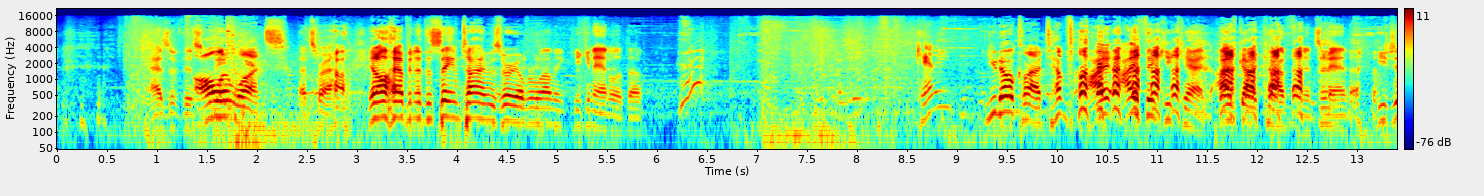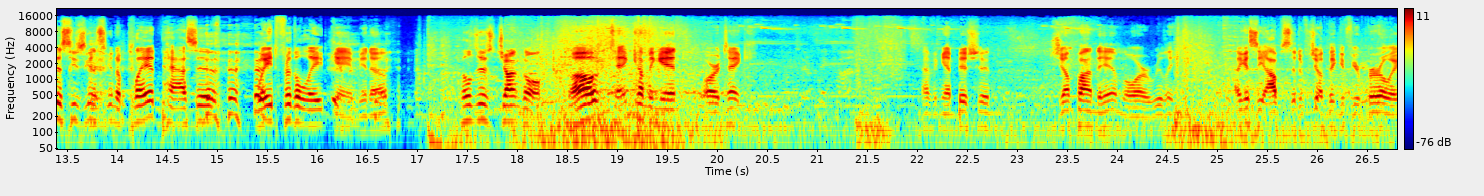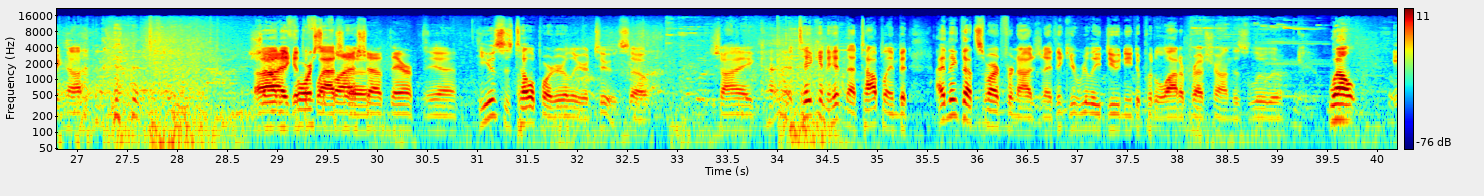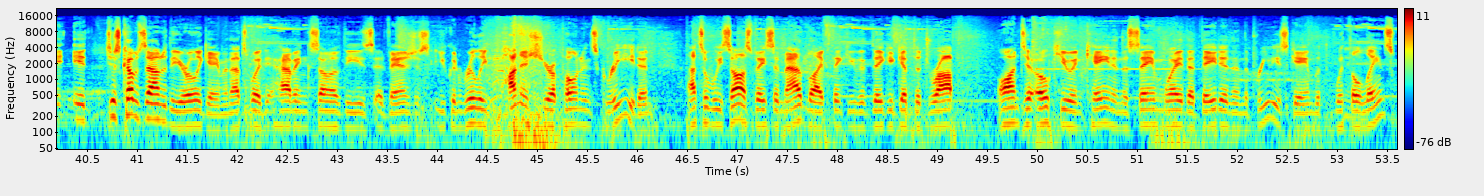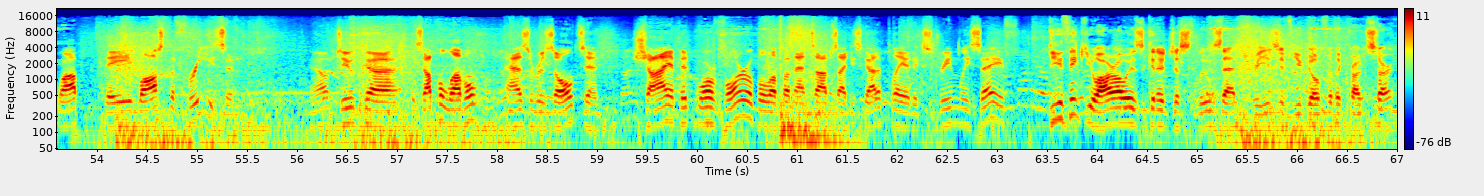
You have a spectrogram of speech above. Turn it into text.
As of this All week. at once. That's right. It all happened at the same time. It was very overwhelming. He can handle it, though. Can he? You know Cloud Templar. I, I think he can. I've got confidence, man. He's just he's just going to play it passive, wait for the late game, you know? He'll just jungle. Oh, tank coming in, or tank having ambition, jump onto him, or really, I guess the opposite of jumping if you're burrowing, huh? Shy they get the flash, flash uh, out there. Yeah, he used his teleport earlier too, so Shy kind of taking a hit in that top lane, but I think that's smart for Najin. I think you really do need to put a lot of pressure on this Lulu. Well, it, it just comes down to the early game, and that's what having some of these advantages, you can really punish your opponent's greed. And that's what we saw Space and Mad Life thinking that they could get the drop onto Ohq and Cain in the same way that they did in the previous game. But with the lane swap, they lost the freeze. And you know, Duke uh, is up a level as a result, and Shy a bit more vulnerable up on that top side. He's got to play it extremely safe. Do you think you are always going to just lose that freeze if you go for the Krug start?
